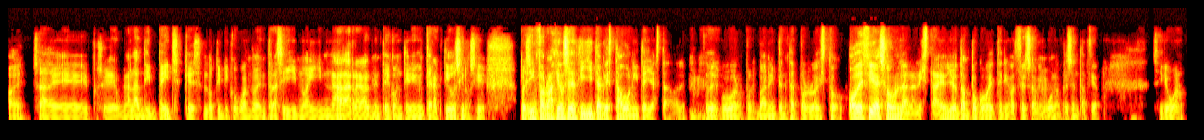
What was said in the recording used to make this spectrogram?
¿vale? O sea, de pues, oye, una landing page, que es lo típico cuando entras y no hay nada realmente de contenido interactivo, sino sí, pues información sencillita que está bonita y ya está, ¿vale? Entonces, pues bueno, pues van a intentar por lo visto. O decía eso el analista, ¿eh? Yo tampoco he tenido acceso a ninguna presentación. Así que bueno.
